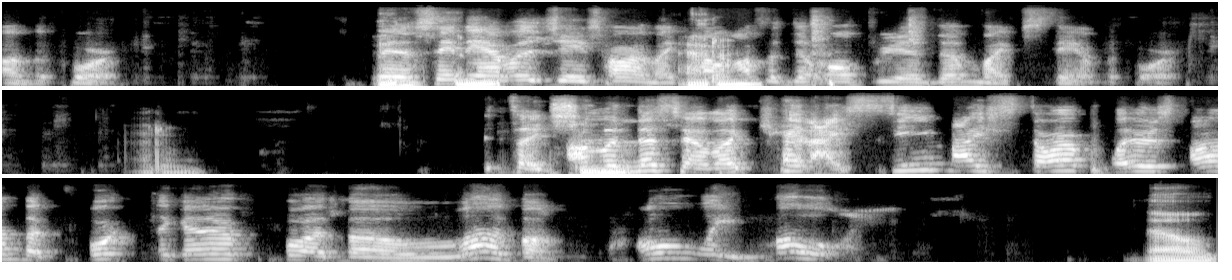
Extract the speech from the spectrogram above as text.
on the court. And the same thing happened with James Harden. Like how Adam. often do all three of them like stay on the court? Adam, It's like I'm Nets fan. Like, can I see my star players on the court together for the love of holy moly? No,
